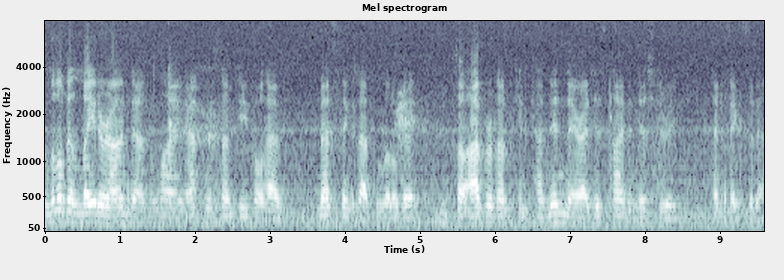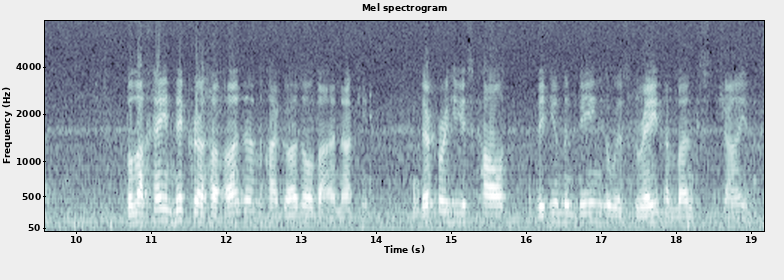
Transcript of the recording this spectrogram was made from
a little bit later on down the line after some people have messed things up a little bit. So Abraham can come in there at his time in history and fix it up. Therefore he is called the human being who is great amongst giants.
